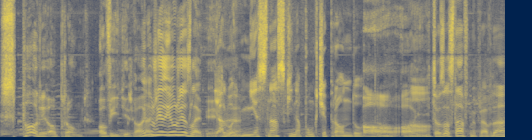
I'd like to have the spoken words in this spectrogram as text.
Spory o prąd. O widzisz, o, już, jest, już jest lepiej. Albo Nie? niesnaski na punkcie prądu. O, o, O. i to zostawmy, prawda?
